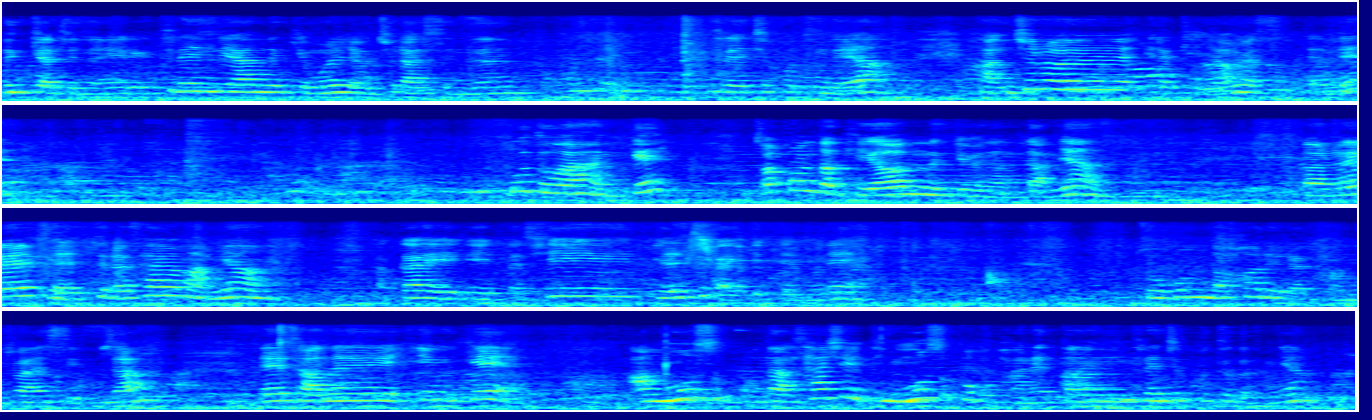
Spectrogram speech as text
느껴지는 이렇게 트렌디한 느낌을 연출할 수 있는 트렌치 코트인데요. 단추를 이렇게 여몄을 때는 후드와 함께 조금 더 귀여운 느낌이 난다면 이거를 벨트를 사용하면 아까 얘기했듯이 벨트가 있기 때문에 조금 더 허리를 강조할 수 있죠. 네, 저는 이게 앞모습보다 사실 뒷모습 보고 반했던 트렌치 코트거든요.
